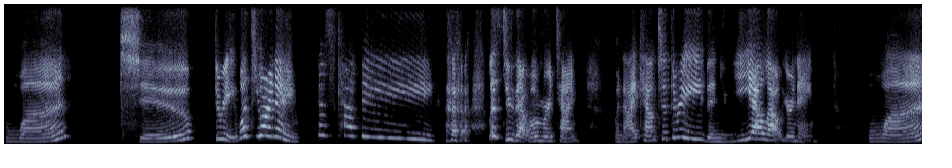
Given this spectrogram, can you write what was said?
One, two, three. What's your name? Miss Kathy. Let's do that one more time. When I count to three, then you yell out your name. One,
